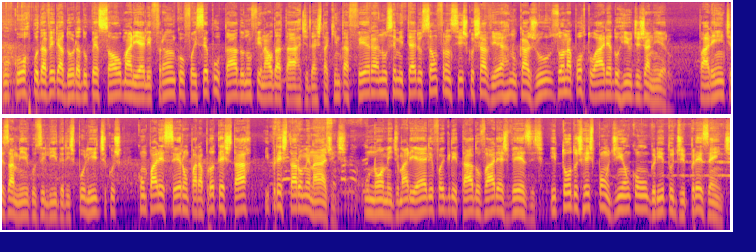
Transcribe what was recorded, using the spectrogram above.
O corpo da vereadora do PSOL, Marielle Franco, foi sepultado no final da tarde desta quinta-feira no cemitério São Francisco Xavier, no Caju, zona portuária do Rio de Janeiro. Parentes, amigos e líderes políticos compareceram para protestar e prestar homenagens. O nome de Marielle foi gritado várias vezes e todos respondiam com o grito de presente.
